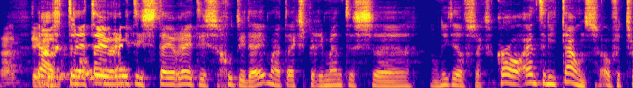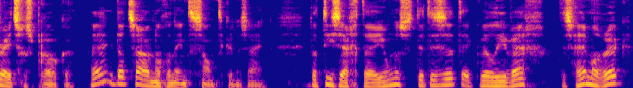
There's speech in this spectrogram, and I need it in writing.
ja, ja the theoretisch, theoretisch een goed idee, maar het experiment is uh, nog niet heel seks. Carl Anthony Towns over trades gesproken. Hè? Dat zou nog een interessant kunnen zijn. Dat die zegt, uh, jongens, dit is het, ik wil hier weg. Het is helemaal ruk.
